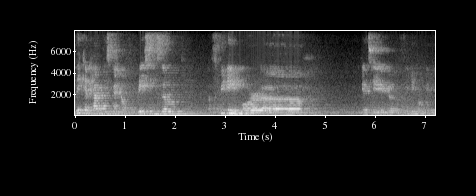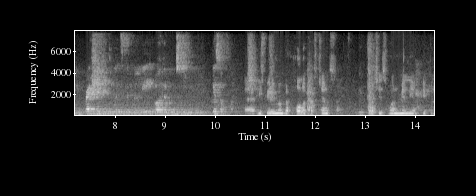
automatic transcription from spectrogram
they can have this kind of racism feeling or uh, you can say feeling or maybe impression towards the Malay or the Muslim because of what Uh, if you remember Holocaust genocide, which is one million people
